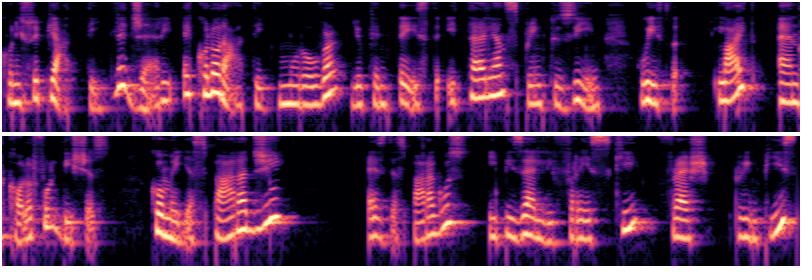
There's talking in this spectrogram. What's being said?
con i suoi piatti leggeri e colorati. Moreover, you can taste Italian spring cuisine with light and colorful dishes, come gli asparagi, as the asparagus, i piselli freschi, fresh green peas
